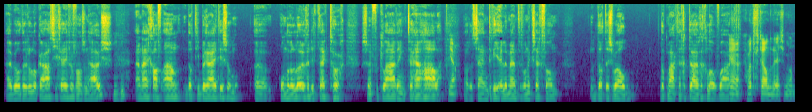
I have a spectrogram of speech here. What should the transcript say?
Hij wilde de locatie geven van zijn huis. En hij gaf aan dat hij bereid is om eh, onder een leugendetector zijn verklaring te herhalen. ja. Nou, dat zijn drie elementen van ik zeg van dat is wel dat maakt een getuige geloofwaardig. ja. En wat vertelde deze man?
